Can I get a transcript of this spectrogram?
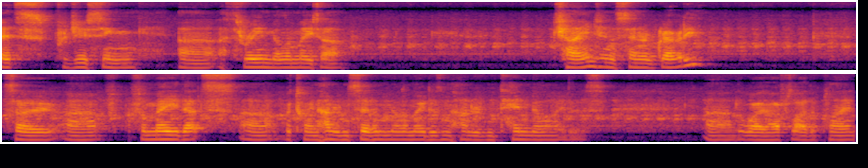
it's producing uh, a 3 millimetre change in the centre of gravity so uh, for me that's uh, between 107 millimeters and 110 millimeters uh, the way I fly the plane.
